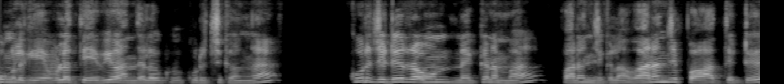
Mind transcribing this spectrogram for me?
உங்களுக்கு எவ்வளோ தேவையோ அந்த அளவுக்கு குறிச்சிக்கோங்க. குறிச்சிட்டு ரவுண்ட் நெக்கை நம்ம வரைஞ்சிக்கலாம். வரைஞ்சி பார்த்துட்டு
